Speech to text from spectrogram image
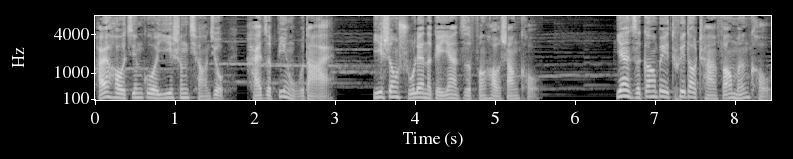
还好，经过医生抢救，孩子并无大碍。医生熟练地给燕子缝好伤口。燕子刚被推到产房门口，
